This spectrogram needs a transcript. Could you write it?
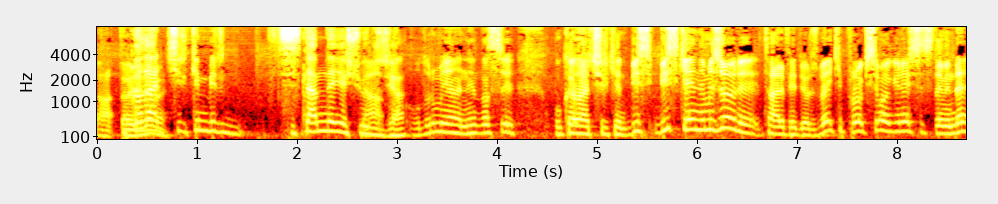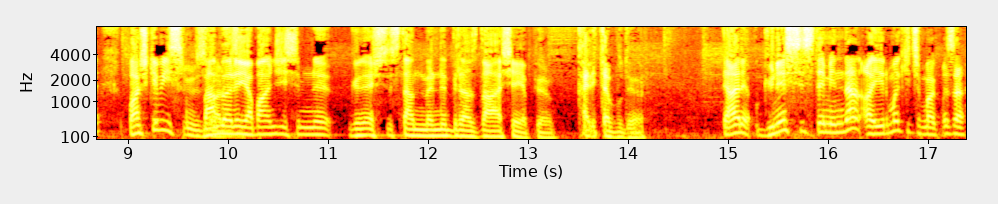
Ya, Bu öyle kadar çirkin bir sistemde yaşıyoruz ya. Olur mu ya ne nasıl bu kadar çirkin? Biz biz kendimizi öyle tarif ediyoruz. Belki Proxima Güneş sisteminde başka bir ismimiz var. Ben böyle bizim. yabancı isimli güneş sistemlerini biraz daha şey yapıyorum. Kalite buluyorum. yani Güneş sisteminden ayırmak için bak mesela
